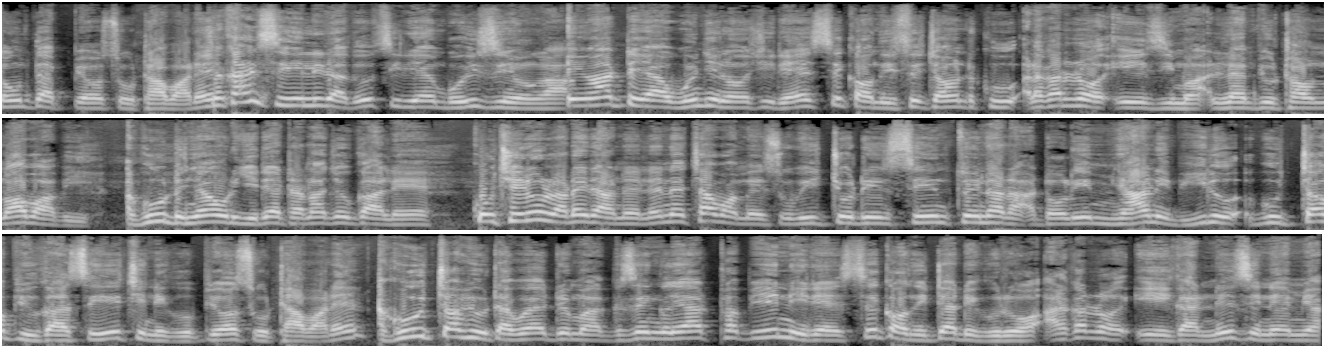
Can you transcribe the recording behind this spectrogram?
တုံးသက်ပြောဆိုထားပါတယ်။စကိုင်းစီးရေးလေးလာသူစီရီယန်ဘိုးကြီးစင်ုံကအင်အားတရာဝန်းကျင်လောက်ရှိတဲ့စစ်ကောင်စီစစ်ကြောင်းတစ်ခုအလကားတော် AAC မှာအလံပြူထောင်သွားပါပြီ။အခုတညောင်ရီတဲ့ဌာနချုပ်ကလည်းကိုချေလို့လာတိုက်တာနဲ့လက်နက်ချပါမယ်ဆိုပြီးကြိုတင်စင်းသွင်းထားတာအတော်လေးများနေပြီလို့အခုကြောက်ဖြူကစီးရေးချင်းတွေကိုပြောဆိုထားပါတယ်။အခုကြောက်ဖြူတပ်ပွဲအတွင်းမှာကစင်ကလေးထွက်ပြေးနေတဲ့စစ်ကောင်စီတပ်တွေကိုတော့အလကားတော် AA ကနေ့စဉ်နဲ့အမျှ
